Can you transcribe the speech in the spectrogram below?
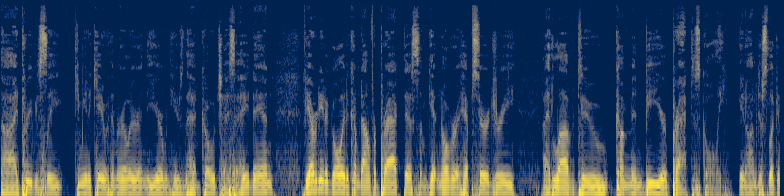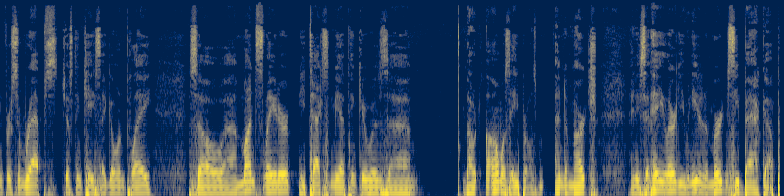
Uh, I previously communicated with him earlier in the year when he was the head coach. I said, "Hey Dan, if you ever need a goalie to come down for practice, I'm getting over a hip surgery. I'd love to come and be your practice goalie. You know, I'm just looking for some reps just in case I go and play." So uh, months later, he texted me. I think it was uh, about almost April, end of March, and he said, "Hey, Lurgy, we need an emergency backup."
